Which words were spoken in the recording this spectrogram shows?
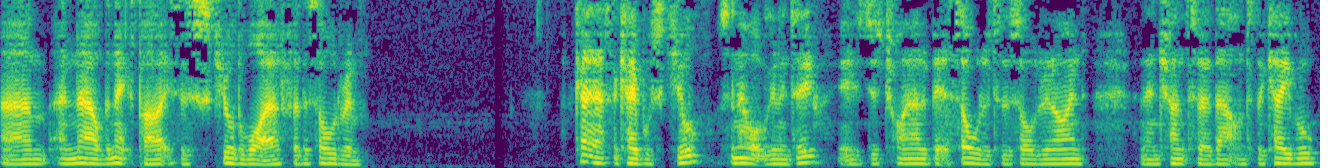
Um, and now the next part is to secure the wire for the soldering. Okay, that's the cable secure. So now what we're going to do is just try and add a bit of solder to the soldering iron and then transfer that onto the cable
